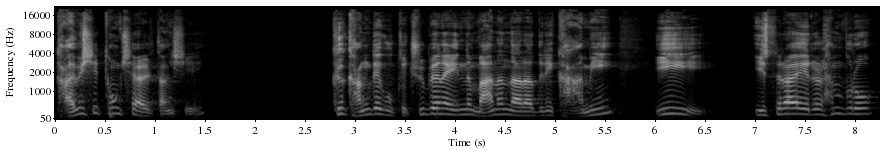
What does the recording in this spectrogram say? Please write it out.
다윗이 통치할 당시 그 강대국들 주변에 있는 많은 나라들이 감히 이 이스라엘을 함부로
